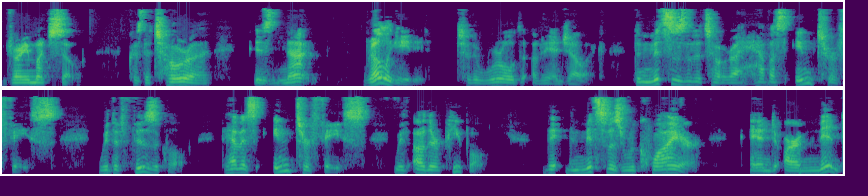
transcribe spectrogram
Very much so, because the Torah is not relegated to the world of the angelic. The mitzvahs of the Torah have us interface with the physical. They have us interface with other people. The, the mitzvahs require and are meant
